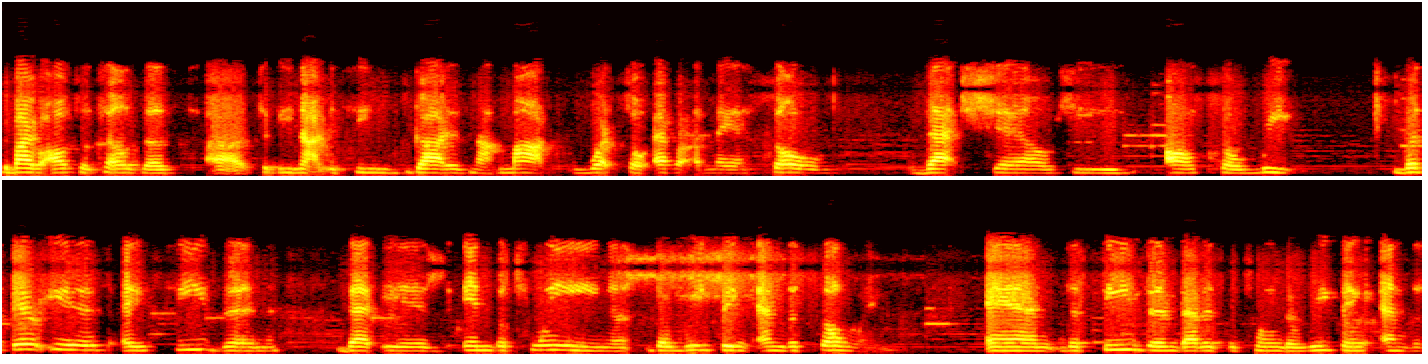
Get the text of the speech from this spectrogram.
the Bible also tells us uh, to be not deceived. God is not mocked. Whatsoever a man sows, that shall he also reap. But there is a season that is in between the reaping and the sowing. And the season that is between the reaping and the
